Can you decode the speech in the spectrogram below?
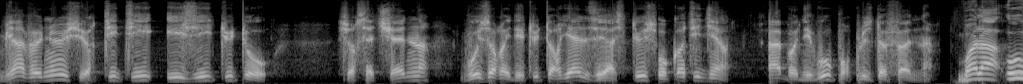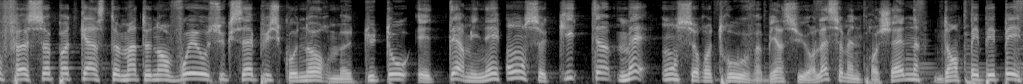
Bienvenue sur Titi Easy Tuto. Sur cette chaîne, vous aurez des tutoriels et astuces au quotidien. Abonnez-vous pour plus de fun. Voilà, ouf, ce podcast maintenant voué au succès puisqu'aux normes tuto est terminé. On se quitte, mais on se retrouve bien sûr la semaine prochaine dans PPP.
